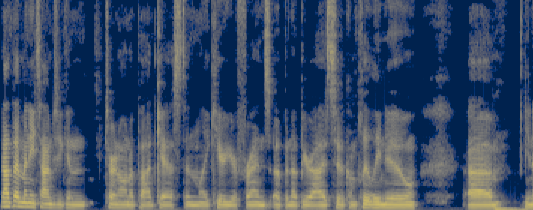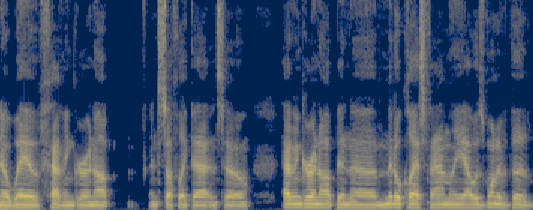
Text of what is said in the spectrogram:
not that many times you can turn on a podcast and like hear your friends open up your eyes to a completely new, um, you know, way of having grown up and stuff like that. And so, having grown up in a middle class family, I was one of the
